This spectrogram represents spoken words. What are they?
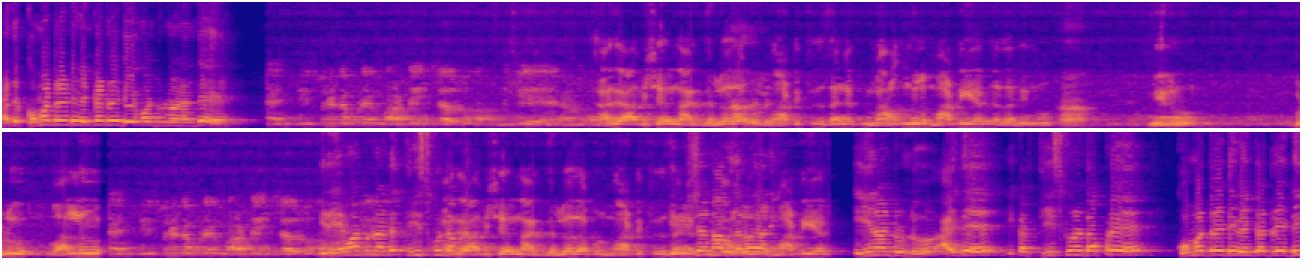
అయితే కోమటిరెడ్డి వెంకటరెడ్డి ఏమంటున్నాడంటే అదే ఆ విషయం నాకు తెలియదు. మాట ఇచ్చిన సంగతి మామూలుగా మాట ఇయ్యారు కదా నేను. నేను ఇప్పుడు వాళ్ళు అదే తీసుకుంటే ఆ విషయం నాకు తెలియదు. అప్పుడు మాట ఇచ్చిన మాట ఇయ్యారు. ఈయన అంటుండు అయితే ఇక్కడ తీసుకునేటప్పుడే కోమటిరెడ్డి వెంకటరెడ్డి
